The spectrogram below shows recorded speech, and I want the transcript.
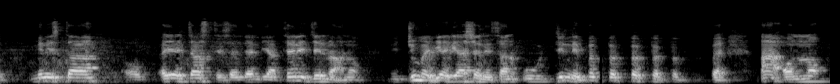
uh, minister of ɛyɛ justice and then the attorney general no. Ne dwumadi a ɛde ahyɛ ne nsa no. Ɔdi ne pɛpɛpɛpɛpɛ a ɔno no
